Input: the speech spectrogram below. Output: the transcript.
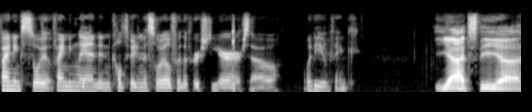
finding soil, finding land, and cultivating the soil for the first year or so. What do you think? Yeah, it's the uh,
